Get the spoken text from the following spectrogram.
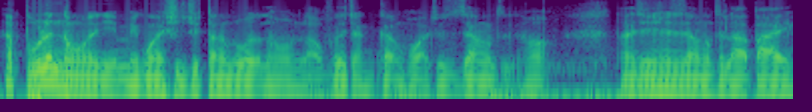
那不认同的也没关系，就当做老夫在讲干话，就是这样子哈。那今天先这样子啦，拜。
